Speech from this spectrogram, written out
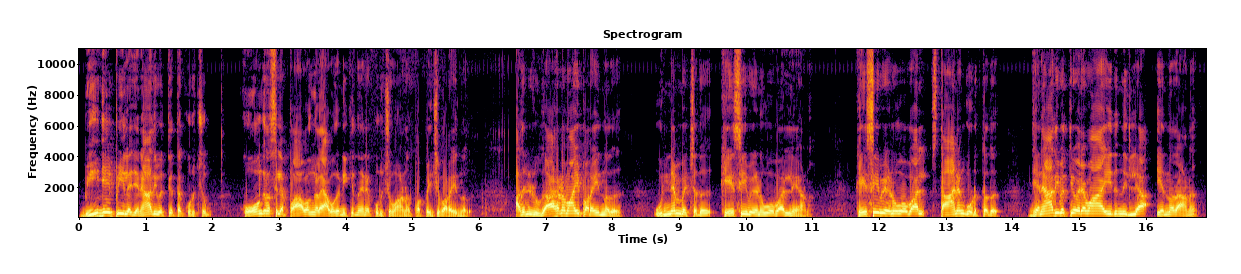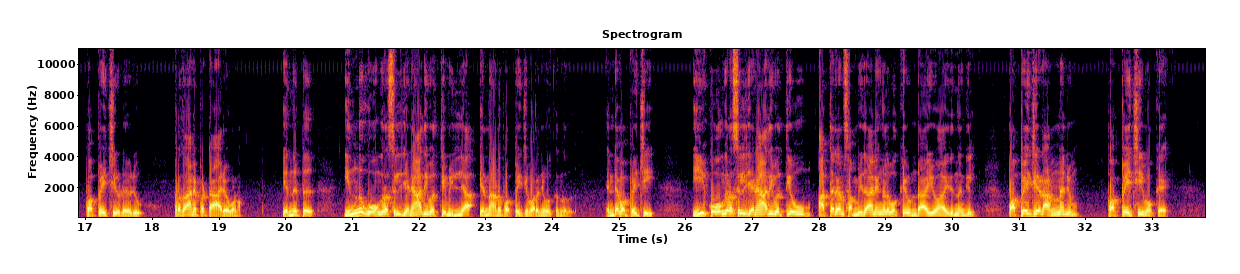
ബി ജെ പിയിലെ ജനാധിപത്യത്തെക്കുറിച്ചും കോൺഗ്രസ്സിലെ പാവങ്ങളെ അവഗണിക്കുന്നതിനെക്കുറിച്ചുമാണ് പപ്പേച്ചി പറയുന്നത്. അതിനൊരു ഉദാഹരണമായി പറയുന്നത് ഉന്നം വെച്ചത് കെ സി വേണുഗോപാലിനെയാണ്. കെ സി വേണുഗോപാൽ സ്ഥാനം കൊടുത്തത് ജനാധിപത്യപരമായിരുന്നില്ല എന്നതാണ് പപ്പേച്ചിയുടെ ഒരു പ്രധാനപ്പെട്ട ആരോപണം. എന്നിട്ട് ഇന്ന് കോൺഗ്രസ്സിൽ ജനാധിപത്യമില്ല എന്നാണ് പപ്പേച്ചി പറഞ്ഞു വെക്കുന്നത്. എന്റെ പപ്പേച്ചി ഈ കോൺഗ്രസ്സിൽ ജനാധിപത്യവും അത്തരം സംവിധാനങ്ങളുമൊക്കെ ഉണ്ടായുമായിരുന്നെങ്കിൽ പപ്പേച്ചിയുടെ അണ്ണനും പപ്പേച്ചിയുമൊക്കെ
